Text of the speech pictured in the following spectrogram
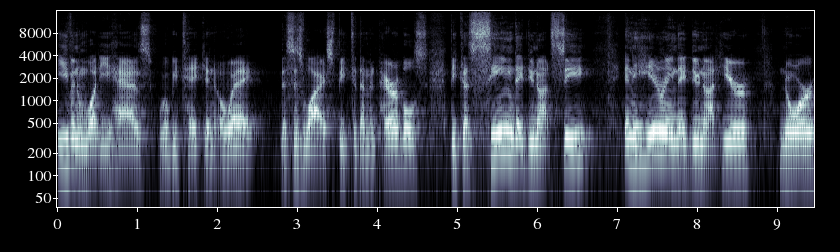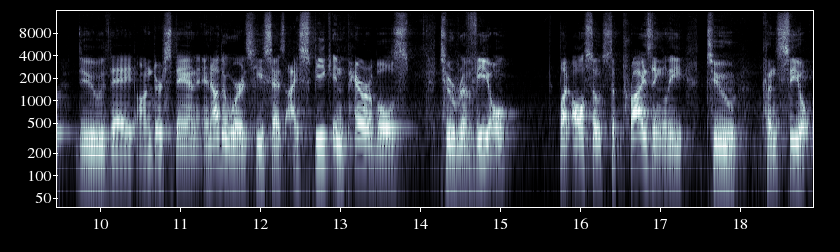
even what he has will be taken away. This is why I speak to them in parables, because seeing they do not see, and hearing they do not hear, nor do they understand. In other words, he says, I speak in parables to reveal but also surprisingly to conceal.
